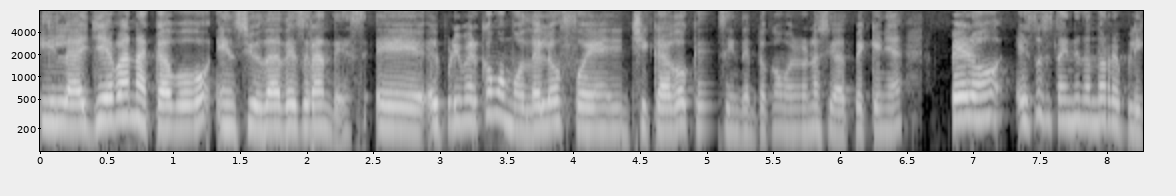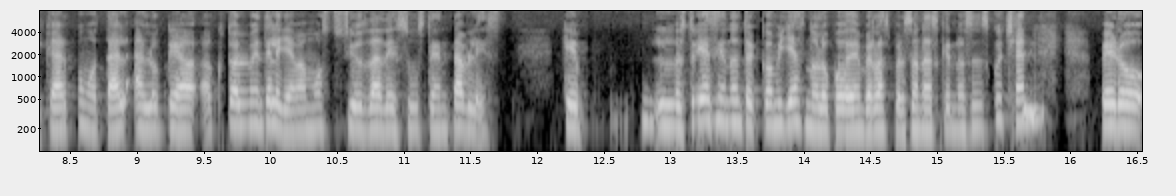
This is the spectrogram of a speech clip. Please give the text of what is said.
y la llevan a cabo en ciudades grandes. Eh, el primer como modelo fue en Chicago, que se intentó como en una ciudad pequeña, pero esto se está intentando replicar como tal a lo que actualmente le llamamos ciudades sustentables que lo estoy haciendo entre comillas, no lo pueden ver las personas que nos escuchan, pero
